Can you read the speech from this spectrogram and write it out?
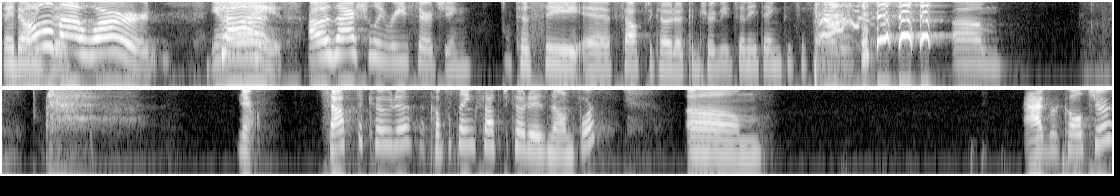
They don't Oh exist. my word! You know what? Guys. I was actually researching to see if South Dakota contributes anything to society. um, now, South Dakota, a couple things South Dakota is known for. Um, agriculture,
